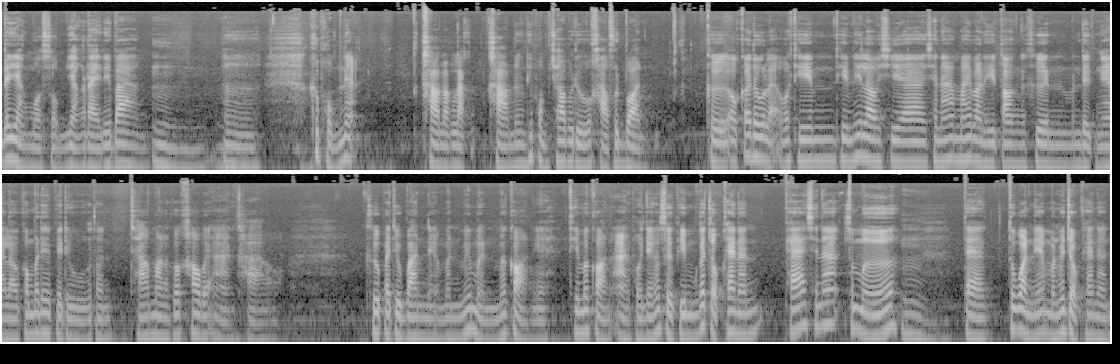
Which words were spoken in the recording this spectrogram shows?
ได้อย่างเหมาะสมอย่างไรได้บ้างอืมเออคือผมเนี่ย ข่าวหลักๆ ข่าวหนึ่งที่ผมชอบไปดูก็ข่าวฟุตบอล คือเอาก็ดูแหละว่าทีมทีมที่เราเชียร์ชนะไหมบางทีตอนกลางคืนมันดึกไงเราก็ไม่ได้ไปดูตอนเช้ามาเราก็เข้าไปอ่านข่าว คือปัจจุบันเนี่ยมันไม่เหมือนเมื่อก่อนไงที่เมื่อก่อนอ่านผลจากหนังสือพิมพ์มันก็จบแค่นั้น แพ้ชนะเสมออืมแต่ทุกวันนี้มันไม่จบแค่นั้น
